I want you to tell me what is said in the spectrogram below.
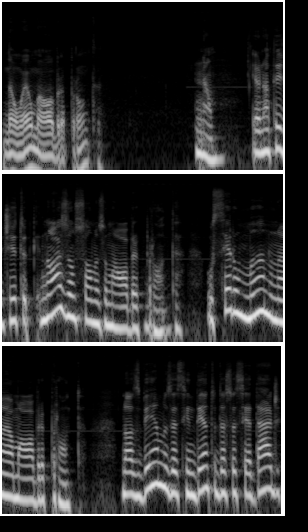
Não é uma obra pronta? Não. Eu não acredito. que Nós não somos uma obra pronta. O ser humano não é uma obra pronta. Nós vemos, assim, dentro da sociedade,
